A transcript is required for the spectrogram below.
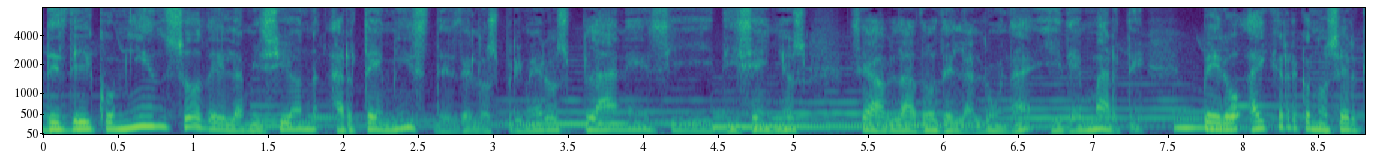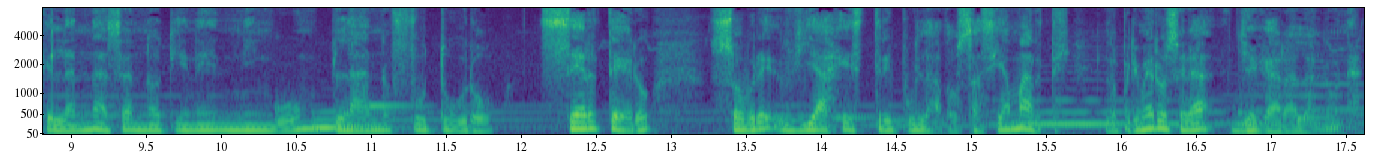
Desde el comienzo de la misión Artemis, desde los primeros planes y diseños, se ha hablado de la Luna y de Marte, pero hay que reconocer que la NASA no tiene ningún plan futuro certero sobre viajes tripulados hacia Marte. Lo primero será llegar a la Luna.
